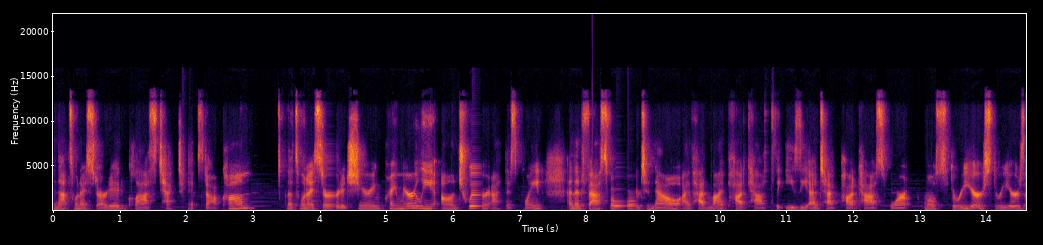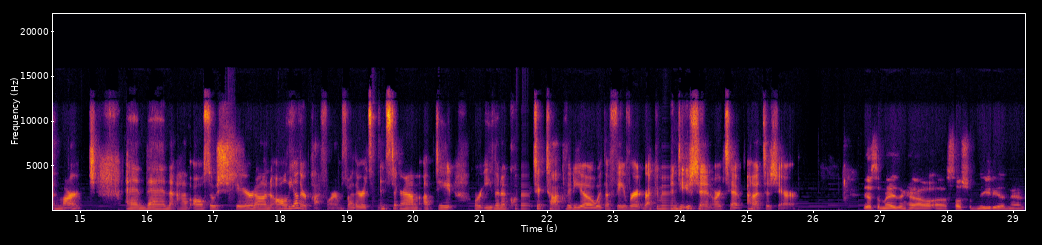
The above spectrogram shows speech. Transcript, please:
And that's when I started classtechtips.com that's when I started sharing primarily on Twitter at this point. And then fast forward to now, I've had my podcast, the Easy EdTech podcast, for almost three years, three years in March. And then I've also shared on all the other platforms, whether it's Instagram update or even a quick TikTok video with a favorite recommendation or tip uh, to share. It's amazing how uh, social media now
